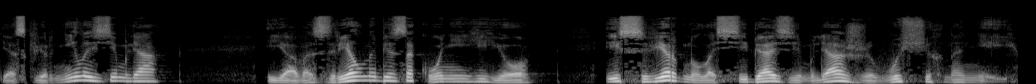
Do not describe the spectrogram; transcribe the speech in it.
И осквернилась земля, и я воззрел на беззаконие ее, и свергнула себя земля живущих на ней.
